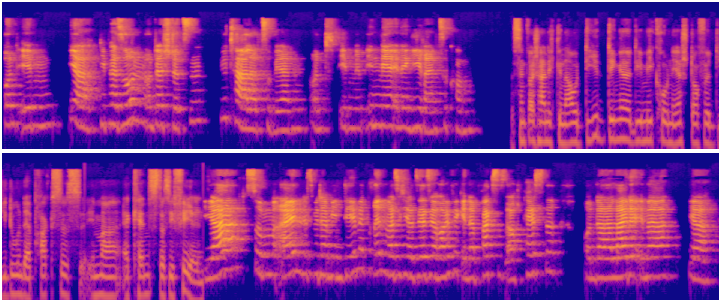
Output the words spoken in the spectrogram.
und eben ja, die Personen unterstützen, vitaler zu werden und eben in mehr Energie reinzukommen. Das sind wahrscheinlich genau die Dinge, die Mikronährstoffe, die du in der Praxis immer erkennst, dass sie fehlen. Ja, zum einen ist Vitamin D mit drin, was ich ja sehr, sehr häufig in der Praxis auch teste und da leider immer, ja,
